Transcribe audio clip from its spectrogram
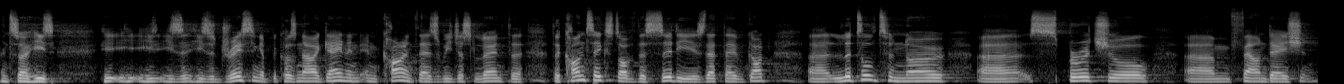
and so he's, he, he, he's, he's addressing it because now, again, in, in Corinth, as we just learned, the, the context of the city is that they've got uh, little to no uh, spiritual um, foundation.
